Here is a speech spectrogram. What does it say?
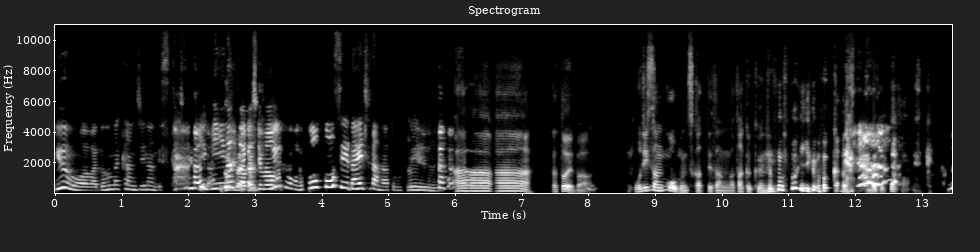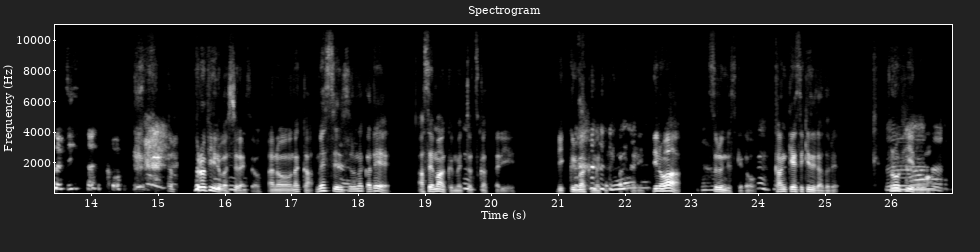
ユーモアはどんな感じなんですか？え気になった私も。ユーモアの方向性大事だなと思って。うんあー、例えば、おじさん構文使ってたんがタク君の ユーモアかな。おじさん。プロフィールはしてないですよ。あの、なんかメッセージする中で、汗マークめっちゃ使ったり、びっくりマークめっちゃ使ったりっていうのはするんですけど、うん関係性気づいた後で。プロフィールは？うん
